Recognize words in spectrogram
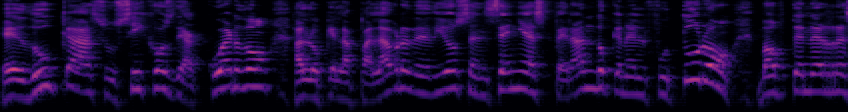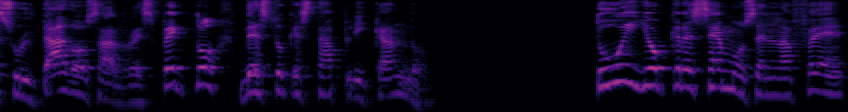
educa a sus hijos de acuerdo a lo que la palabra de Dios enseña, esperando que en el futuro va a obtener resultados al respecto de esto que está aplicando. Tú y yo crecemos en la fe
